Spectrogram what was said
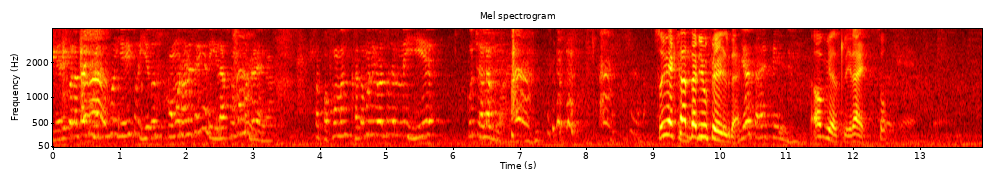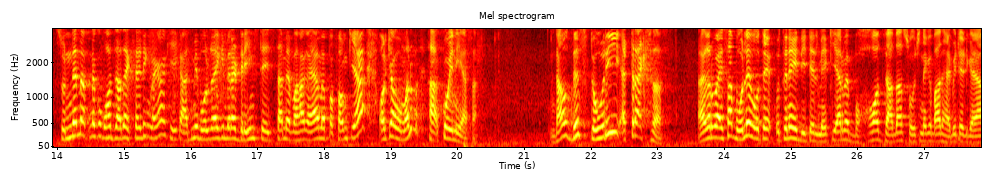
मेरे को लगा कि मैं तो यही तो ये तो कॉमन होना चाहिए नहीं लास्ट में कॉमन रहेगा। पर परफॉर्मेंस खत्म होने के बाद तो नहीं ये कुछ अलग हुआ है। So you accept that you failed that yes I failed obviously right so सुनने में अपने को बहुत ज़्यादा एक्साइटिंग लगा कि एक आदमी बोल रहा है कि मेरा ड्रीम स्टेज था मैं वहाँ गया मैं परफॉर्म किया और क्या वो मालूम? हाँ कोई नहीं ऐसा। Now this story attracts us अगर वो ऐसा बोले होते उतने ही डिटेल में कि यार मैं बहुत ज़्यादा सोचने के बाद हैबिटेट गया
